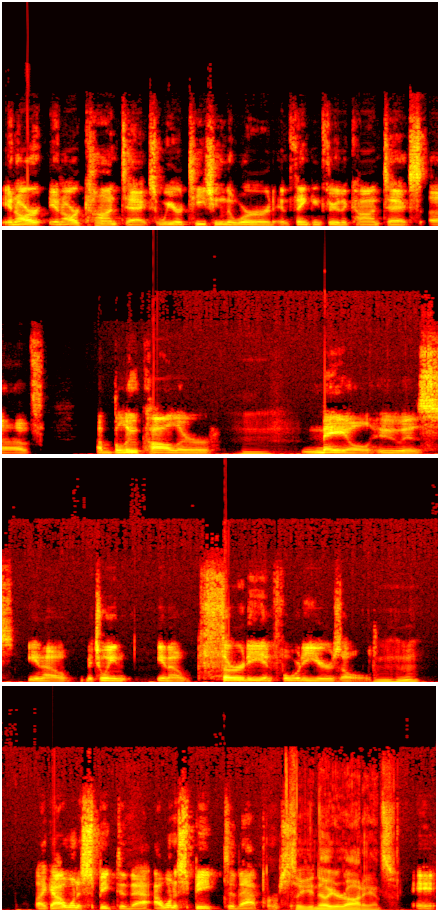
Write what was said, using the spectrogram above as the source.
in our in our context we are teaching the word and thinking through the context of a blue collar mm. male who is you know between you know 30 and 40 years old. Mm-hmm. like i want to speak to that i want to speak to that person. So you know your audience. And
